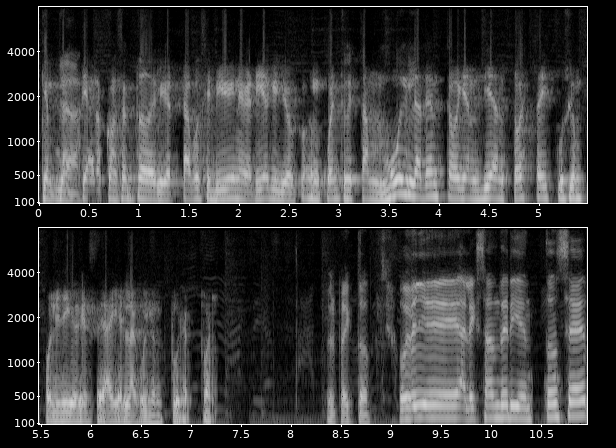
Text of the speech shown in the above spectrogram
quien plantea los conceptos de libertad positiva y negativa que yo encuentro que están muy latentes hoy en día en toda esta discusión política que se hay en la coyuntura actual. Perfecto. Oye, Alexander, y entonces,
